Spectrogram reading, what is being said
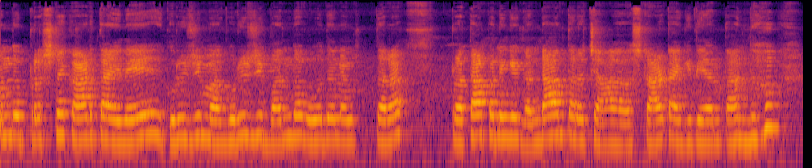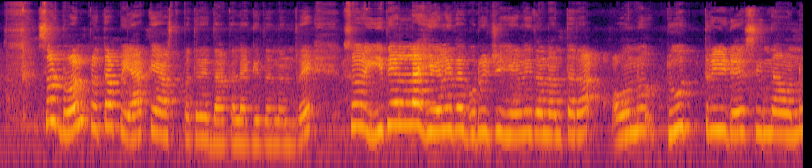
ಒಂದು ಪ್ರಶ್ನೆ ಕಾಡ್ತಾ ಇದೆ. ಗುರೂಜಿ ಮ, ಗುರೂಜಿ ಬಂದು ಹೋದ ನಂತರ ಪ್ರತಾಪನಿಗೆ ಗಂಡಾಂತರ ಚಾ ಸ್ಟಾರ್ಟ್ ಆಗಿದೆ ಅಂತ ಅಂದು. ಸೊ ಡ್ರೋನ್ ಪ್ರತಾಪ್ ಯಾಕೆ ಆಸ್ಪತ್ರೆ ದಾಖಲಾಗಿದ್ದಾನಂದರೆ ಸೊ ಇದೆಲ್ಲ ಹೇಳಿದ ಗುರೂಜಿ ಹೇಳಿದ ನಂತರ ಅವನು ಟೂ ತ್ರೀ ಡೇಸಿಂದ ಅವನು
